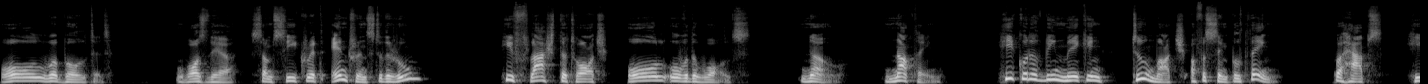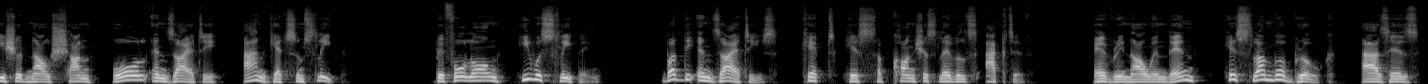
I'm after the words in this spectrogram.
All were bolted. Was there some secret entrance to the room? He flashed the torch all over the walls. No, nothing. He could have been making too much of a simple thing. Perhaps he should now shun all anxiety and get some sleep. Before long, he was sleeping, but the anxieties kept his subconscious levels active. Every now and then, his slumber broke as his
